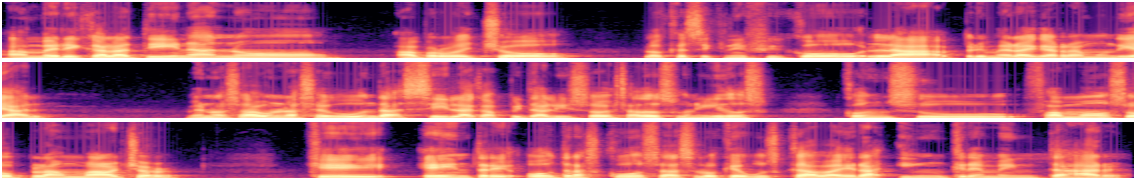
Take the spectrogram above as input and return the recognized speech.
América Latina no aprovechó lo que significó la Primera Guerra Mundial, menos aún la Segunda, sí la capitalizó Estados Unidos con su famoso Plan Marshall, que entre otras cosas lo que buscaba era incrementar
